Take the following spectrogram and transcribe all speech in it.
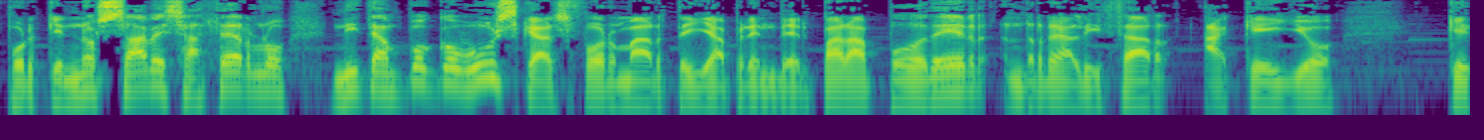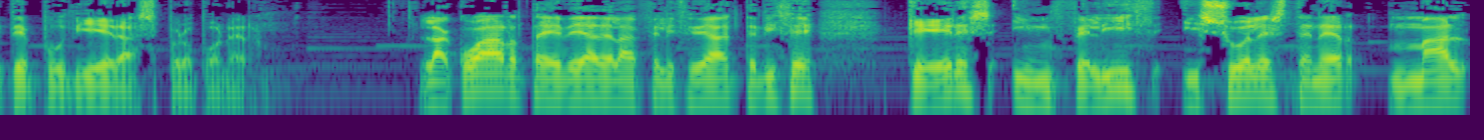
porque no sabes hacerlo, ni tampoco buscas formarte y aprender para poder realizar aquello que te pudieras proponer. La cuarta idea de la felicidad te dice que eres infeliz y sueles tener mal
